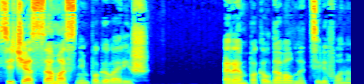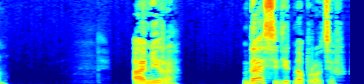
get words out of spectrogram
Сейчас сама с ним поговоришь. Рэм поколдовал над телефоном. Амира? Да, сидит напротив.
